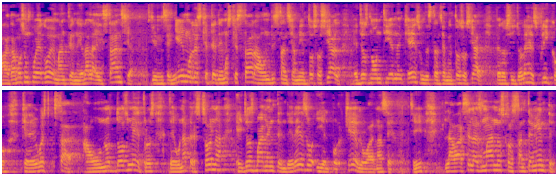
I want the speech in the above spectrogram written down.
hagamos un juego de mantener a la distancia y enseñémosles que tenemos que estar a un distanciamiento social. Ellos no entienden qué es un distanciamiento social, pero si yo les explico que debo estar a unos dos metros de una persona, ellos van a entender eso y el por qué lo van a hacer, ¿sí? Lavarse las manos constantemente.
